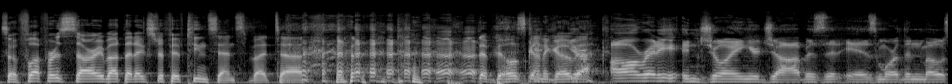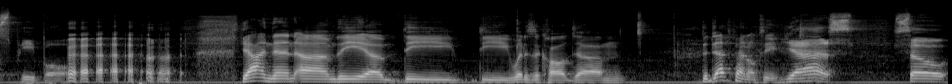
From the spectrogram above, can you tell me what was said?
so fluffers, sorry about that extra fifteen cents, but uh, the bill's gonna go You're back. already enjoying your job as it is more than most people. Yeah, and then um, the uh, the the what is it called? Um, the death penalty. yes. So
